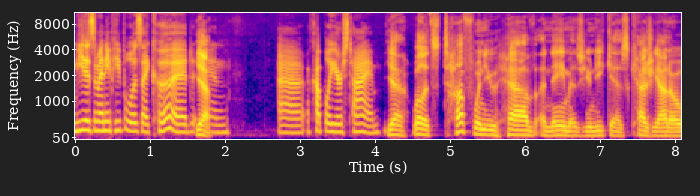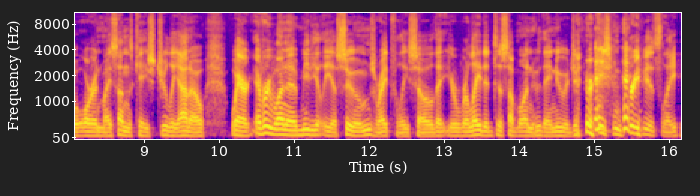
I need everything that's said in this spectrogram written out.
meet as many people as I could Yeah. in uh, a couple years' time. Yeah, well, it's tough when you have a name as unique as Caggiano, or in my son's case, Giuliano, where everyone immediately assumes, rightfully so, that you're related to someone who they knew a generation previously.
